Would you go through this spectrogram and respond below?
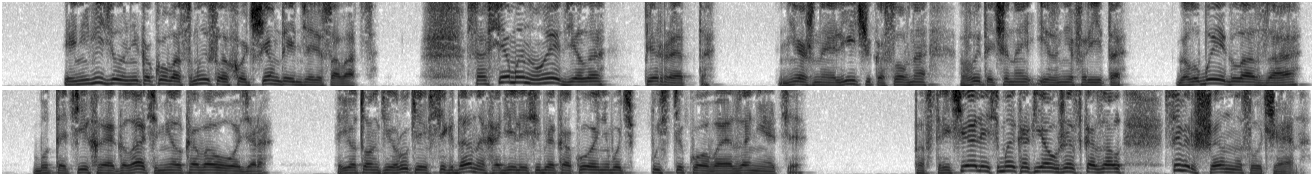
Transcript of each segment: И не видел никакого смысла хоть чем-то интересоваться. Совсем иное дело Перетта. Нежное личико, словно выточенное из нефрита. Голубые глаза, будто тихая гладь мелкого озера. Ее тонкие руки всегда находили себе какое-нибудь пустяковое занятие. Повстречались мы, как я уже сказал, совершенно случайно.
